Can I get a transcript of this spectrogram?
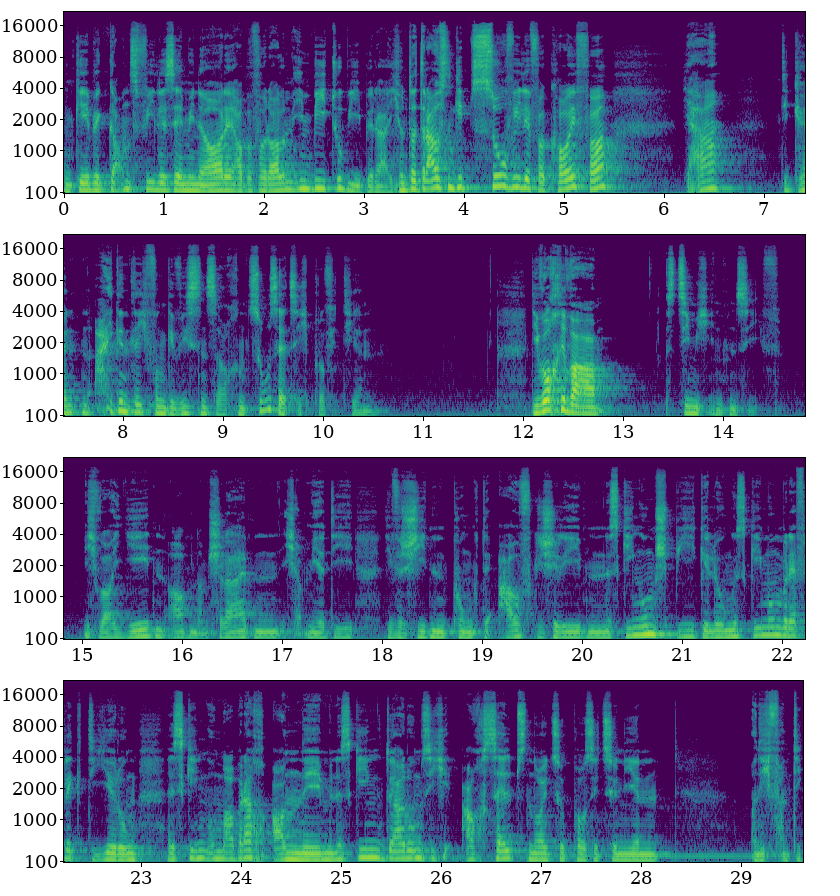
und gebe ganz viele Seminare, aber vor allem im B2B-Bereich. Und da draußen gibt es so viele Verkäufer, ja, die könnten eigentlich von gewissen Sachen zusätzlich profitieren. Die Woche war ziemlich intensiv. Ich war jeden Abend am Schreiben, ich habe mir die, die verschiedenen Punkte aufgeschrieben. Es ging um Spiegelung, es ging um Reflektierung, es ging um aber auch Annehmen, es ging darum, sich auch selbst neu zu positionieren. Und ich fand die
